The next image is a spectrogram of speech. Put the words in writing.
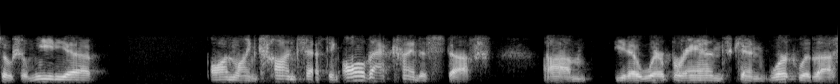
social media, online contesting, all that kind of stuff. Um, you know, where brands can work with us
